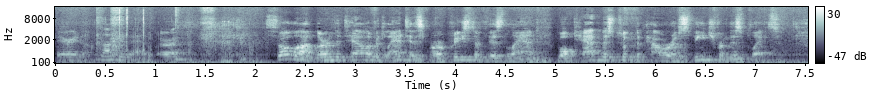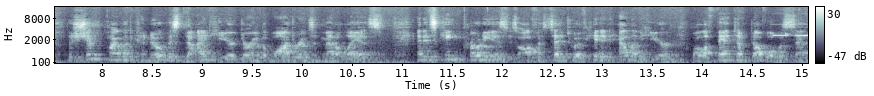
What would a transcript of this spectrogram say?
Fair enough. I'll do that. All right. Solon learned the tale of Atlantis from a priest of this land, while Cadmus took the power of speech from this place. The ship pilot Canobus died here during the wanderings of Menelaus, and its king Proteus is often said to have hidden Helen here, while a phantom double was sent.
